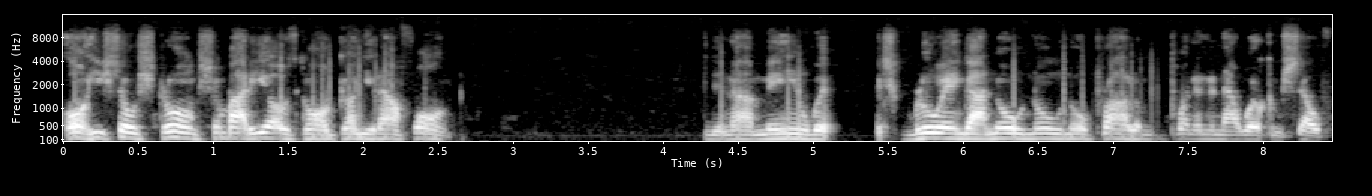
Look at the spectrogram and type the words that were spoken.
Or he's so strong, somebody else gonna gun you down for him. You know what I mean? Which Blue ain't got no no no problem putting in that work himself.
